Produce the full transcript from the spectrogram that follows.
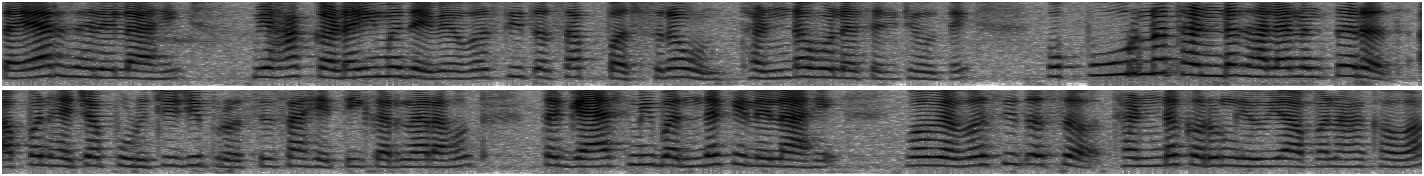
तयार झालेला आहे. मी हा कढईमध्ये व्यवस्थित असा पसरवून थंड होण्यासाठी ठेवते. व पूर्ण थंड झाल्यानंतरच आपण ह्याच्या पुढची जी प्रोसेस आहे ती करणार आहोत. तर गॅस मी बंद केलेला आहे. व व्यवस्थित असं थंड करून घेऊया आपण हा खवा.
